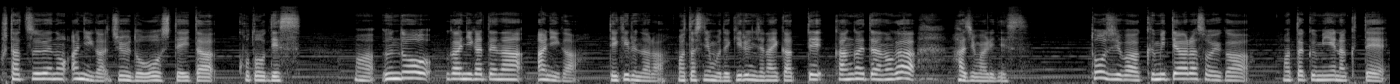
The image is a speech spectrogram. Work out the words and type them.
？2つ上の兄が柔道をしていたことです。まあ運動が苦手な兄ができるなら私にもできるんじゃないかって考えたのが始まりです。当時は組手争いが全く見えなくて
